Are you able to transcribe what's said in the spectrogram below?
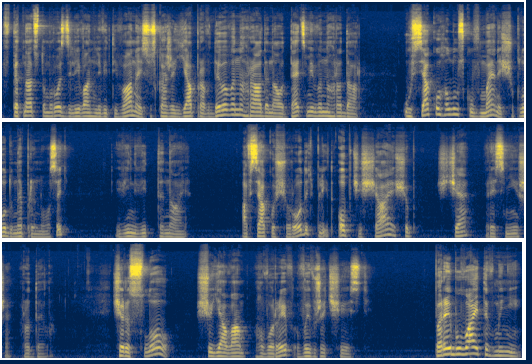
В 15 розділі Євангелія від Івана Ісус каже: Я правдива виноградина, Отець мій виноградар. Усяку галузку в мене, що плоду не приносить, Він відтинає. А всяку, що родить плід, обчищає, щоб ще рясніше родила. Через слово, що я вам говорив, ви вже чисті. Перебувайте в мені,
